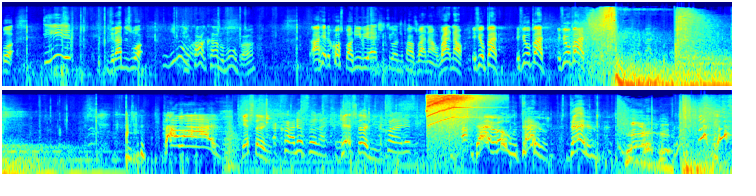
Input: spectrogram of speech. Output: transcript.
What? Did you Did I just what? You know You what? can't curve a ball, bro. I hit the crossbar. I'll give you an extra 200 pounds right now. Right now. If you're bad. If you're bad. If you're bad. Come on! Get sturdy. I can't. I don't feel like it. Get sturdy. I can't. I don't. Ah, damn! Oh, damn! Damn!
